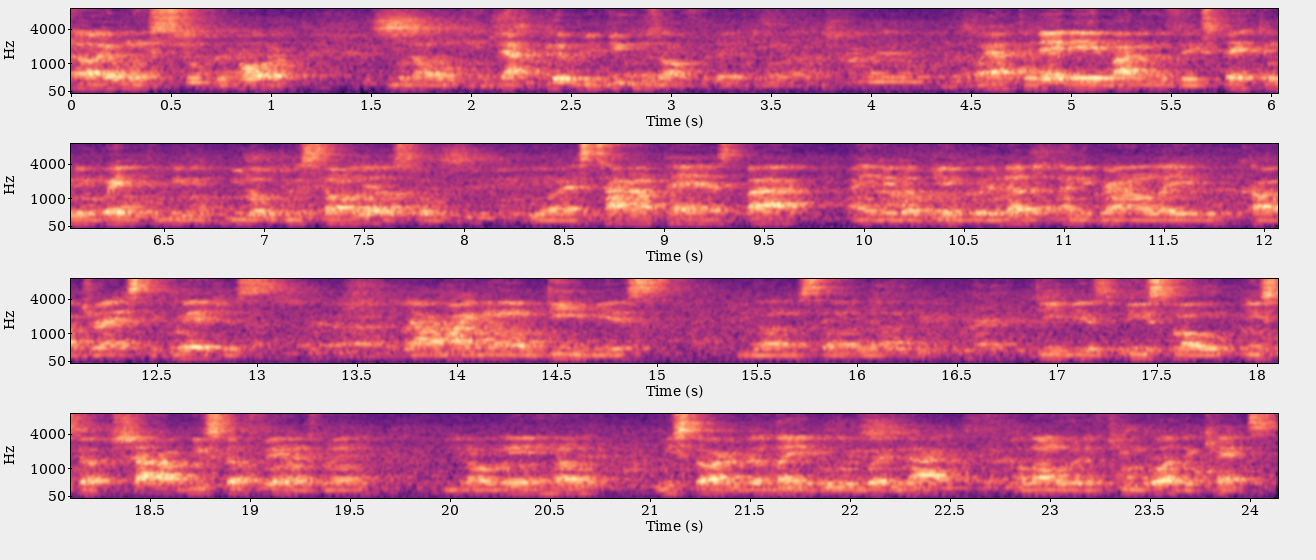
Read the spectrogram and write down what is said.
uh, it went stupid hard, you know, and got good reviews off of that, you know. After that, everybody was expecting and waiting for me to, you know, do something else. So, you know, as time passed by, I ended up getting with another underground label called Drastic Measures. Y'all might know him, Devious. You know what I'm saying? Uh, Devious Beast Mode, Beast Up. Shout out Beast Up Films, man. You know, me and him, we started a label and whatnot, along with a few more other cats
